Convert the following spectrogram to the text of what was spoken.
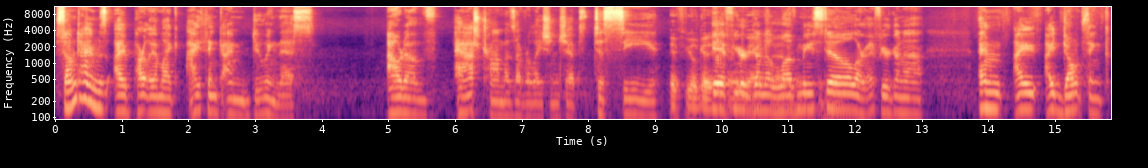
sometimes I partly I'm like I think I'm doing this out of past traumas of relationships to see If you'll get if you're gonna love me mm-hmm. still or if you're gonna and i i don't think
